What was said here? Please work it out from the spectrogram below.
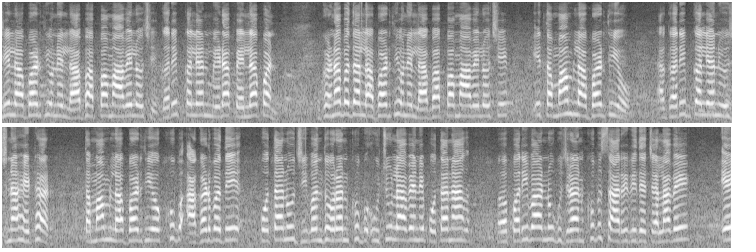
જે લાભાર્થીઓને લાભ આપવામાં આવેલો છે, ગરીબ કલ્યાણ મેળા પહેલાં પણ ઘણા બધા લાભાર્થીઓને લાભ આપવામાં આવેલો છે. એ તમામ લાભાર્થીઓ આ ગરીબ કલ્યાણ યોજના હેઠળ તમામ લાભાર્થીઓ ખૂબ આગળ વધે, પોતાનું જીવન ધોરણ ખૂબ ઊંચું લાવે અને પોતાના પરિવારનું ગુજરાન ખૂબ સારી રીતે ચલાવે. એ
